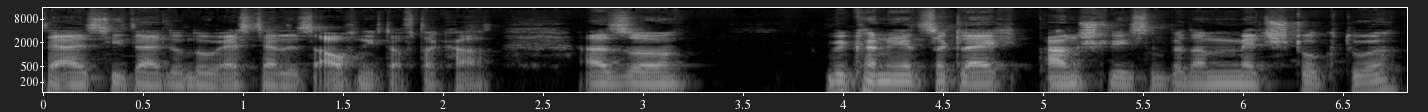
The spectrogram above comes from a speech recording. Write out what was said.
der IC-Title und der US-Title ist auch nicht auf der Card. Also, wir können jetzt gleich anschließen bei der Matchstruktur.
